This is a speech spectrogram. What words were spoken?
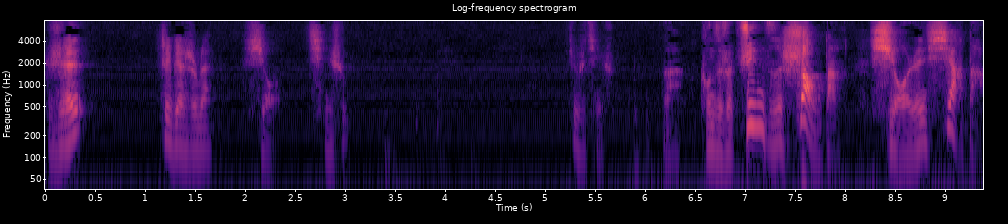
人这边是什么呢？小禽兽，就是禽兽啊。孔子说：“君子上达，小人下达。”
